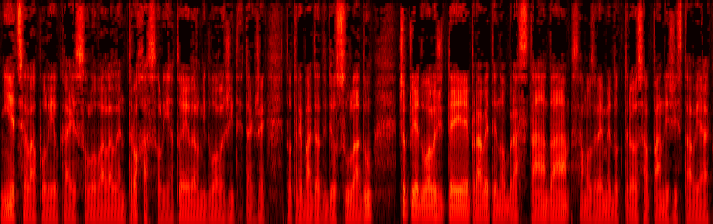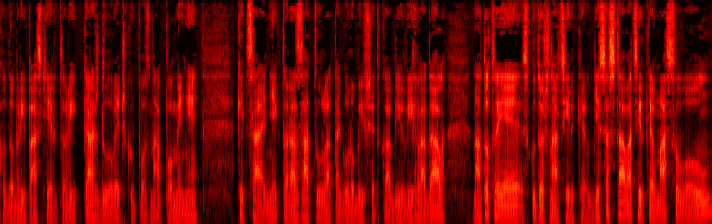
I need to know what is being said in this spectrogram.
nie celá polievka je solová, ale len trocha soli. A to je veľmi dôležité, takže to treba dať do súladu. Čo tu je dôležité je práve ten obraz stáda, samozrejme, do ktorého sa pán Ježiš stavia ako dobrý pastier, ktorý každú ovečku pozná po mene keď sa niektorá zatúla, tak urobí všetko, aby ju vyhľadal. No a toto je skutočná církev, kde sa stáva církev masovou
